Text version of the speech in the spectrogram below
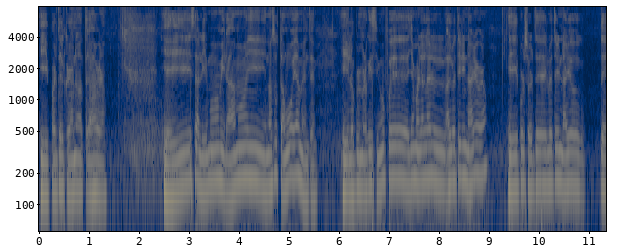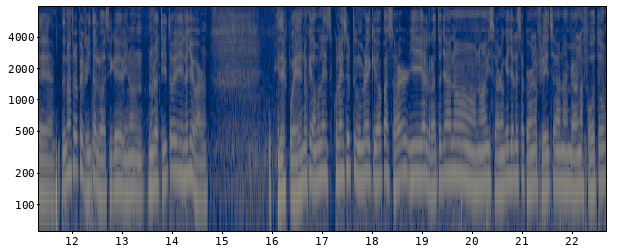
y parte del cráneo atrás, ¿verdad? Y ahí salimos, miramos y nos asustamos obviamente. Y lo primero que hicimos fue llamarle al, veterinario, ¿verdad? Y por suerte el veterinario de, de nuestra perrita lo así que vino un, un ratito y la llevaron. Y después nos quedamos con la incertidumbre de qué iba a pasar y al rato ya no, nos avisaron que ya le sacaron la flecha, nos enviaron la foto.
